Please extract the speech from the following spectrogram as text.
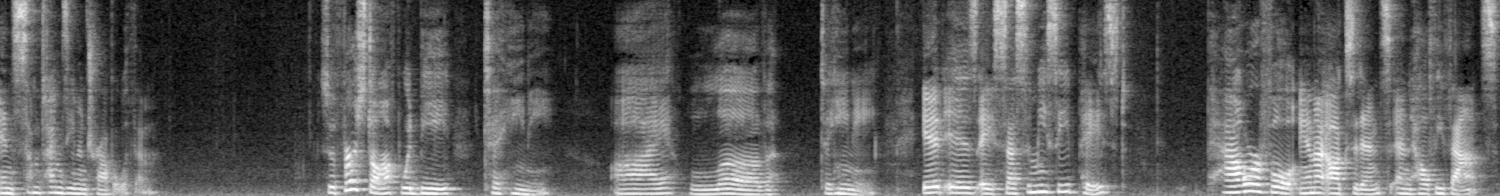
and sometimes even travel with them. So first off would be tahini. I love tahini. It is a sesame seed paste, powerful antioxidants and healthy fats,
